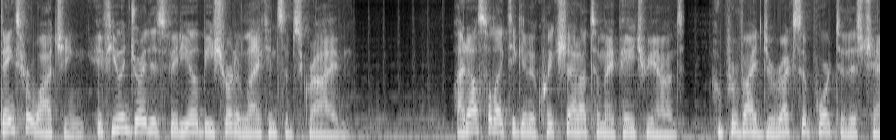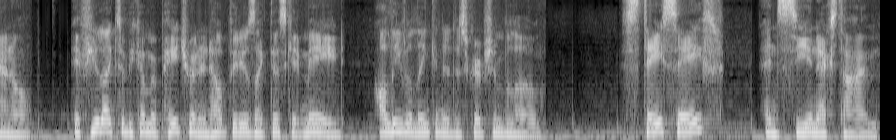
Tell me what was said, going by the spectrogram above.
Thanks for watching. If you enjoyed this video, be sure to like and subscribe. I'd also like to give a quick shout out to my Patreons, who provide direct support to this channel. If you'd like to become a patron and help videos like this get made, I'll leave a link in the description below. Stay safe and see you next time.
